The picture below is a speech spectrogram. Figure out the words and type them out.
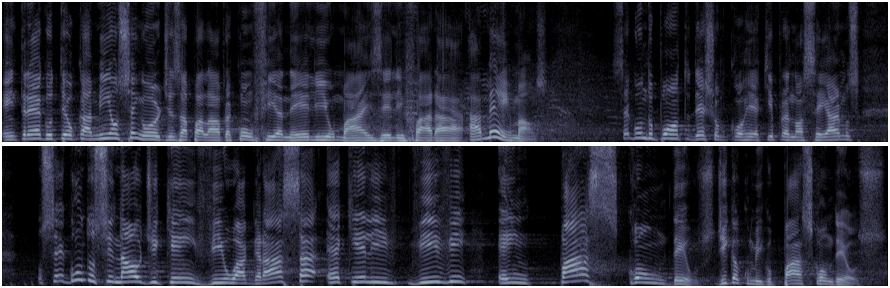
Entrega o teu caminho ao Senhor, diz a palavra, confia nele e o mais ele fará. Amém, irmãos? Segundo ponto, deixa eu correr aqui para nós cearmos. O segundo sinal de quem viu a graça é que ele vive em paz com Deus. Diga comigo, paz com Deus.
